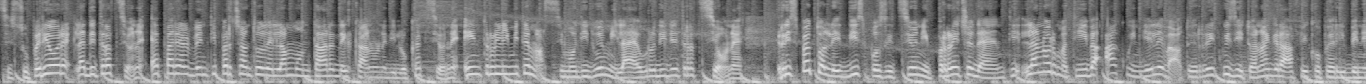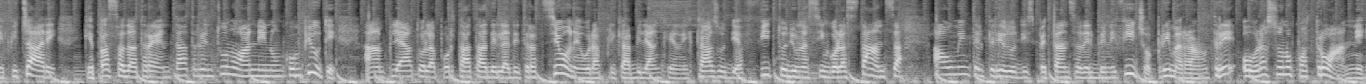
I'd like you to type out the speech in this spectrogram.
Se superiore, la detrazione è pari al 20% dell'ammontare del canone di locazione entro il limite massimo di 2.000 euro di detrazione. Rispetto alle disposizioni precedenti, la normativa ha quindi elevato il requisito anagrafico per i beneficiari, che passa da 30 a 31 anni non compiuti, ha ampliato la portata della detrazione, ora applicabile anche nel caso di affitto di una singola stanza, aumenta il periodo di spettanza del beneficio, prima erano 3, ora sono 4 anni.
